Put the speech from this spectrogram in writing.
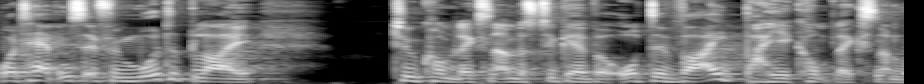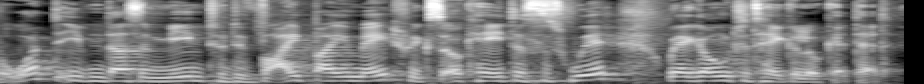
what happens if we multiply two complex numbers together or divide by a complex number. What even does it mean to divide by a matrix? Okay, this is weird. We're going to take a look at that.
